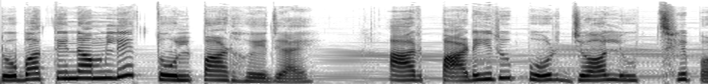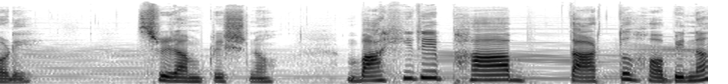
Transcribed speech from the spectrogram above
ডোবাতে নামলে তোলপাড় হয়ে যায়, আর পাড়ের উপর জল উপছে পড়ে। শ্রীরামকৃষ্ণ, বাহিরে ভাব তার তো হবে না,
